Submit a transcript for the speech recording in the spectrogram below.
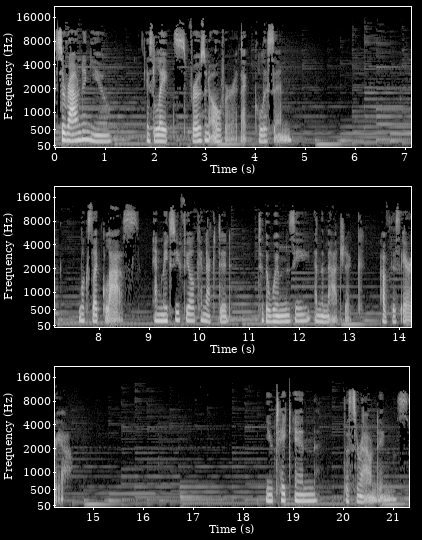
Surrounding you is lakes frozen over that glisten. Looks like glass and makes you feel connected to the whimsy and the magic of this area. You take in the surroundings.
